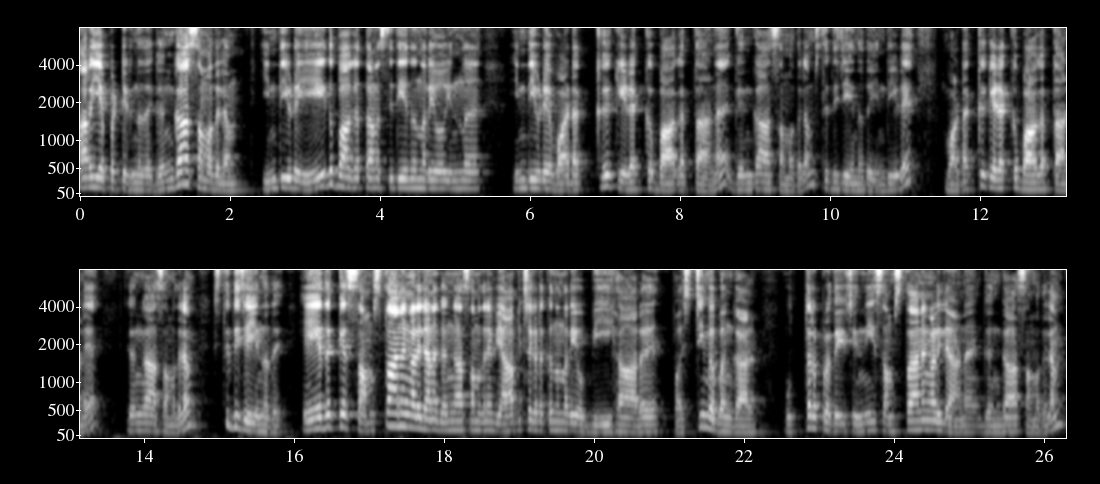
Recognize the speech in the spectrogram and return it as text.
അറിയപ്പെട്ടിരുന്നത്. ഗംഗാ സമതലം ഇന്ത്യയുടെ ഏത് ഭാഗത്താണ് സ്ഥിതി ചെയ്യുന്നതെന്നറിയോ ഇന്ന്? ഇന്ത്യയുടെ വടക്ക് കിഴക്ക് ഭാഗത്താണ് ഗംഗാ സമതലം സ്ഥിതി ചെയ്യുന്നത്. ഇന്ത്യയുടെ വടക്ക് കിഴക്ക് ഭാഗത്താണ് ഗംഗാസമുദ്രം സ്ഥിതി ചെയ്യുന്നത്. ഏതൊക്കെ സംസ്ഥാനങ്ങളിലാണ് ഗംഗാസമുദ്രം വ്യാപിച്ച് കിടക്കുന്നതെന്നറിയോ? ബീഹാർ പശ്ചിമ ബംഗാൾ ഉത്തർപ്രദേശ് എന്നീ സംസ്ഥാനങ്ങളിലാണ് ഗംഗാസമുദ്രം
